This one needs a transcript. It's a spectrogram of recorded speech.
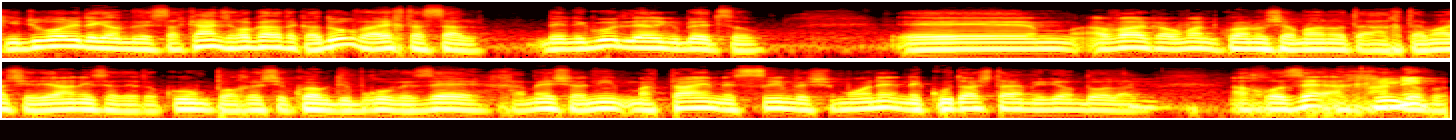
כי ג'רו הולידיי גם זה שחקן שיכול לקחת את הכדור וללכת לסל, בניגוד לאריק בלדסו. Um, אבל כמובן כולנו שמענו את ההחתמה של יאניס אטטוקומפו אחרי שכולם דיברו וזה, חמש שנים, 228.2 מיליון דולר. החוזה הכי. גבוה.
